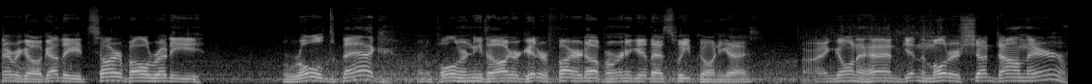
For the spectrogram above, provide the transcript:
There we go. Got the tarp already rolled back. We're going to pull underneath the auger, get her fired up, and we're going to get that sweep going, you guys. All right, going ahead, getting the motor shut down there.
